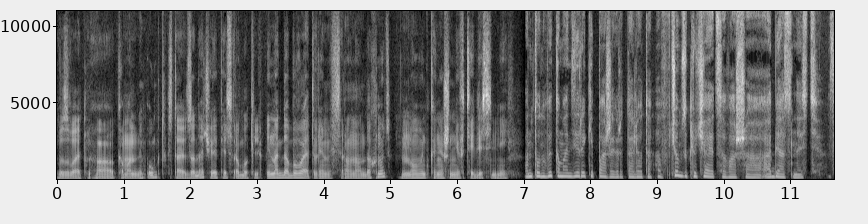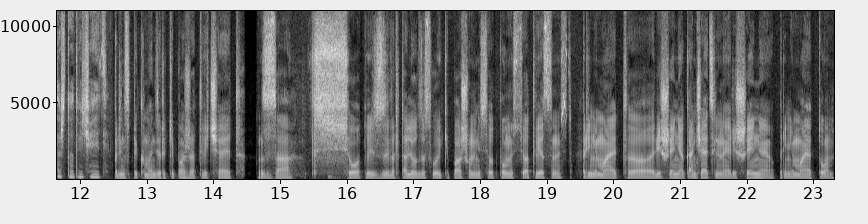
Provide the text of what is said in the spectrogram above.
вызывают на командный пункт, ставят задачу и опять сработали. Иногда бывает время все равно отдохнуть, но, конечно, не в те 10 дней. Антон, вы командир экипажа вертолета. А в чем заключается ваша обязанность? За что отвечаете? В принципе, командир экипажа отвечает за все, то есть за вертолет, за свой экипаж он несет полностью ответственность, принимает э, решение, окончательное решение принимает он,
